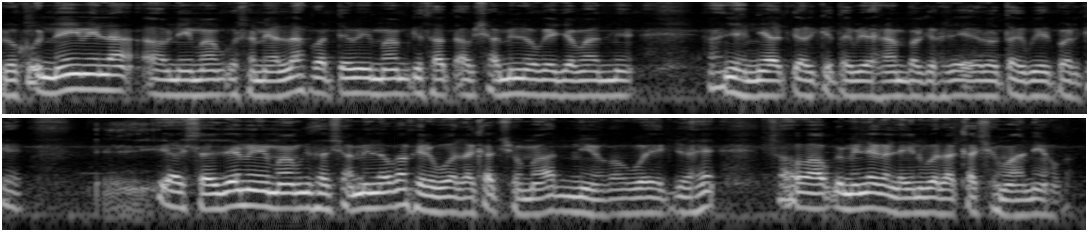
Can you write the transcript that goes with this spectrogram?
رکو نہیں ملا، آپ نے امام کو سمے اللہ پڑھتے ہوئے امام کے ساتھ آپ شامل ہو گئے جماعت میں۔ ہاں جی نیت کر کے طبی احرام پڑھ کے پھر تقبیر پڑھ کے۔ یا سجدے میں امام کے ساتھ شامل ہوگا، پھر وہ رکعت شمار نہیں ہوگا۔ وہ ایک جو ہے سو آپ کو ملے گا، لیکن وہ رکعت شمار نہیں ہوگا۔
